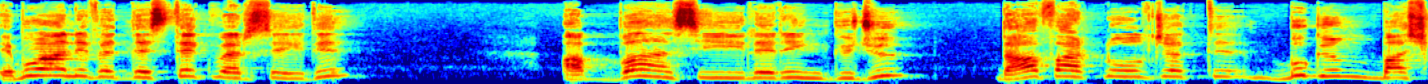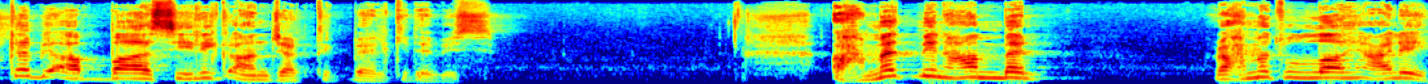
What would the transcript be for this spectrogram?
Ebu Hanife destek verseydi, Abbasilerin gücü daha farklı olacaktı. Bugün başka bir Abbasilik ancaktık belki de biz. Ahmet bin Hanbel rahmetullahi aleyh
